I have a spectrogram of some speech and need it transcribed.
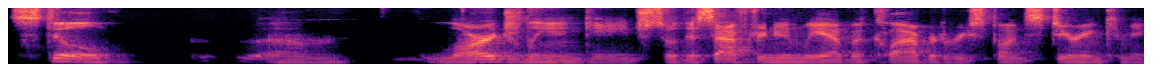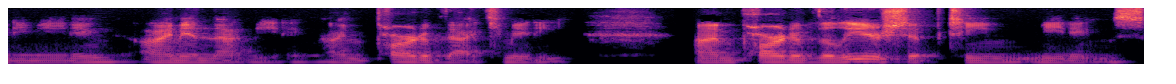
still um, largely engaged. So this afternoon we have a collaborative response steering committee meeting. I'm in that meeting. I'm part of that committee. I'm part of the leadership team meetings.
